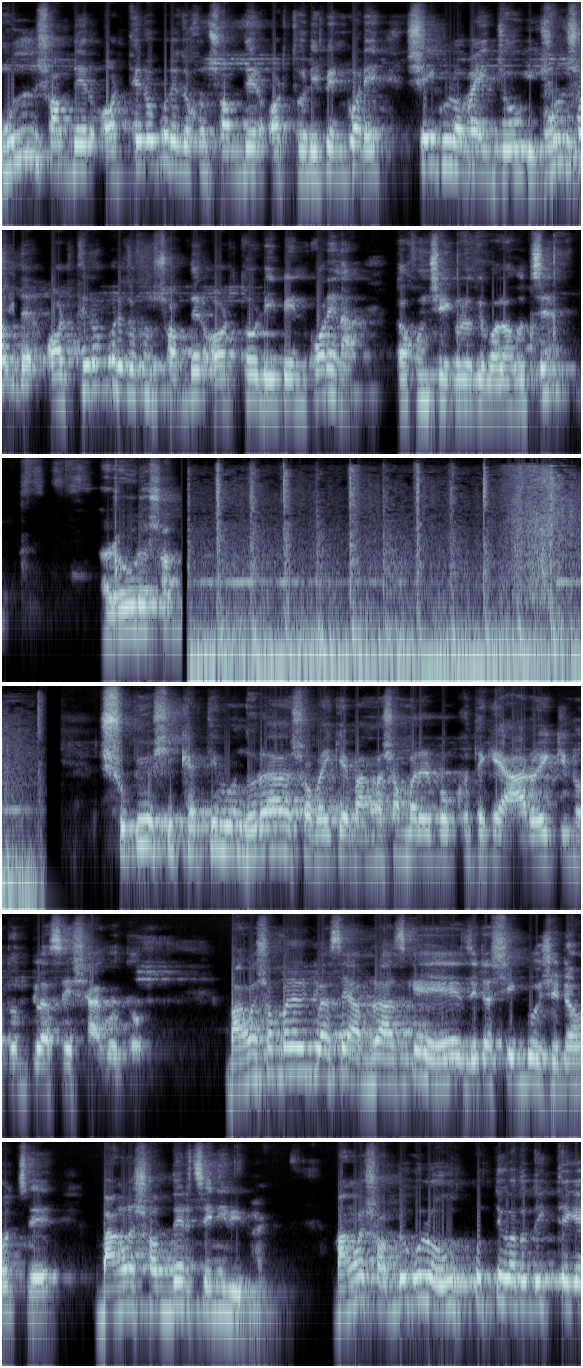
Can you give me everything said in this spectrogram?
মূল শব্দের অর্থের উপরে যখন শব্দের অর্থ ডিপেন্ড করে, সেইগুলো ভাই যৌগিক। মূল শব্দের অর্থের উপরে যখন শব্দের অর্থ ডিপেন্ড করে না, তখন সেগুলোকে বলা হচ্ছে রূঢ় শব্দ। সুপ্রিয় শিক্ষার্থী বন্ধুরা, সবাইকে বাংলা সম্ভারের পক্ষ থেকে আরও একটি নতুন ক্লাসে স্বাগত। বাংলা সম্ভারের ক্লাসে আমরা আজকে যেটা শিখব সেটা হচ্ছে বাংলা শব্দের শ্রেণি বিভাগ। বাংলা শব্দগুলো উৎপত্তিগত দিক থেকে,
